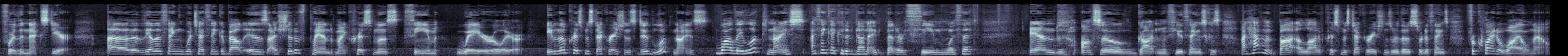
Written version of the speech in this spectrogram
for the next year. Uh, the other thing which I think about is I should have planned my Christmas theme way earlier. Even though Christmas decorations did look nice, while they looked nice, I think I could have done a better theme with it. and also gotten a few things because I haven't bought a lot of Christmas decorations or those sort of things for quite a while now.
